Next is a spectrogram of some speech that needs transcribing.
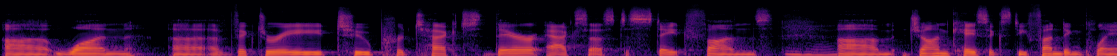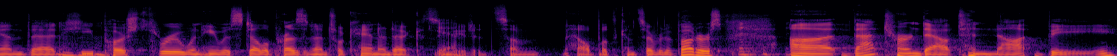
uh, won uh, a victory to protect their access to state funds. Um, John Kasich's defunding plan that he pushed through when he was still a presidential candidate because Yeah. he needed some help with conservative voters, uh, that turned out to not be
